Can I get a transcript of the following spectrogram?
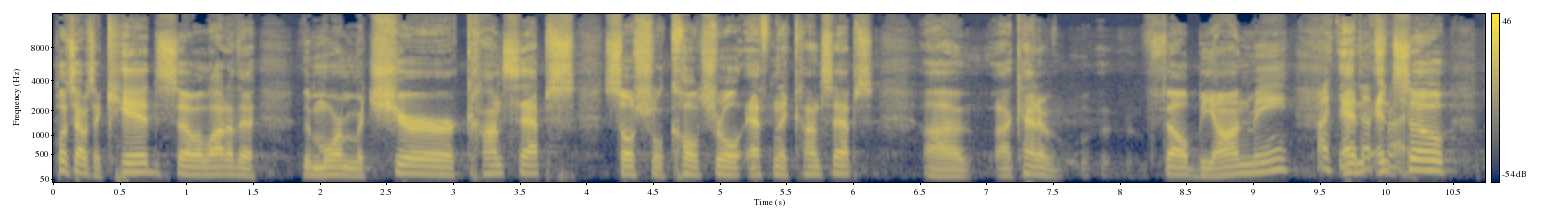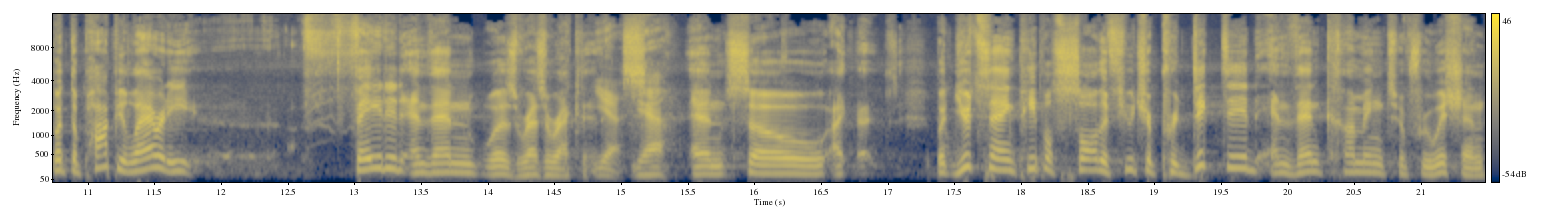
Plus, I was a kid, so a lot of the, the more mature concepts, social, cultural, ethnic concepts, uh, uh, kind of fell beyond me. I think and that's and right. so, but the popularity faded and then was resurrected. Yes. Yeah. And so, I, I- but you're saying people saw the future predicted and then coming to fruition,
